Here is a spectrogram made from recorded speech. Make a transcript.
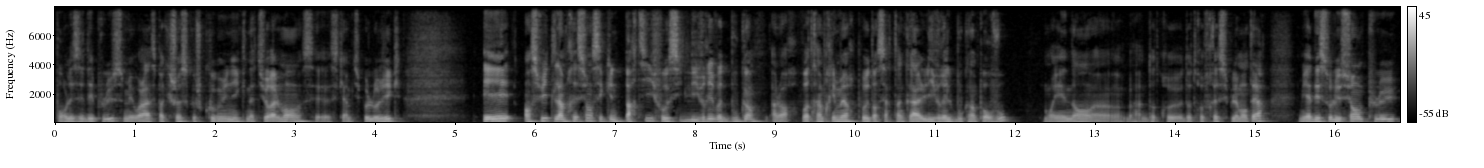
pour les aider plus, mais voilà, c'est pas quelque chose que je communique naturellement, hein, c'est ce qui est un petit peu logique. Et ensuite, l'impression, c'est qu'une partie, il faut aussi livrer votre bouquin. Alors, votre imprimeur peut, dans certains cas, livrer le bouquin pour vous, moyennant euh, bah, d'autres frais supplémentaires, mais il y a des solutions plus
